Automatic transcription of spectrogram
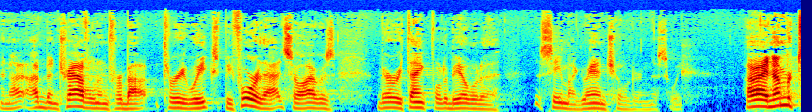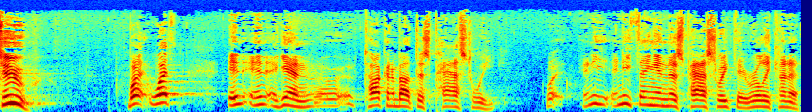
And I, have been traveling for about three weeks before that, so I was very thankful to be able to see my grandchildren this week. All right, number two. What, what, in, in, again, uh, talking about this past week, what, any, anything in this past week that really kind of,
